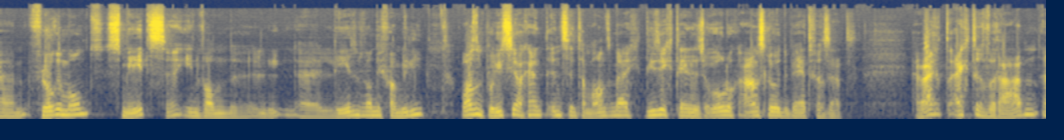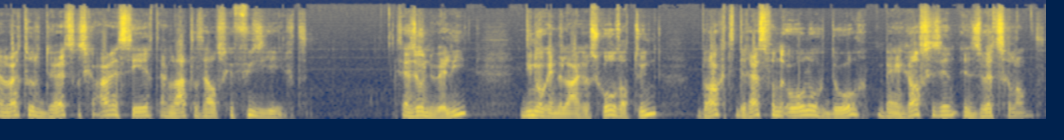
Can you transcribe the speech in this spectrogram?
Um, Florimond Smeets, een van de uh, leden van die familie, was een politieagent in Sint-Amansberg die zich tijdens de oorlog aansloot bij het verzet. Hij werd echter verraden en werd door de Duitsers gearresteerd en later zelfs gefusilleerd. Zijn zoon Willy, die nog in de lagere school zat toen, bracht de rest van de oorlog door bij een gastgezin in Zwitserland.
